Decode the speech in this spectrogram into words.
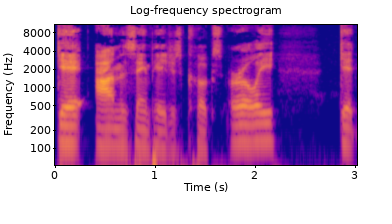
get on the same page as Cooks early, get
